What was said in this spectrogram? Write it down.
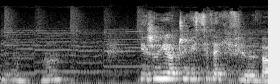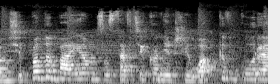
Mhm. Jeżeli oczywiście takie filmy Wam się podobają, zostawcie koniecznie łapkę w górę,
